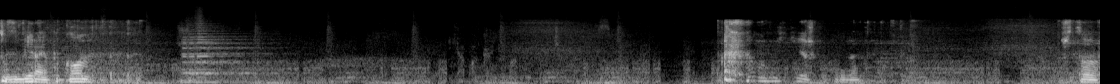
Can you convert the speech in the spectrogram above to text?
Забирай поклон. Чешку продать. Что?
